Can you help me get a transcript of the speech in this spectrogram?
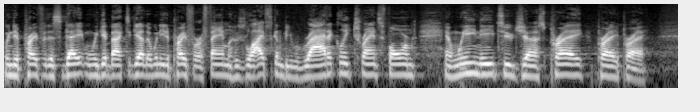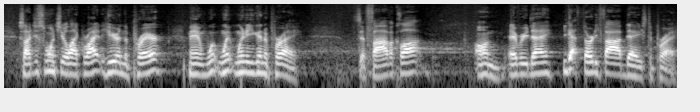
We need to pray for this date when we get back together. We need to pray for a family whose life's going to be radically transformed. And we need to just pray, pray, pray. So I just want you, like right here in the prayer, man, when, when are you going to pray? Is it 5 o'clock on every day? You got 35 days to pray.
